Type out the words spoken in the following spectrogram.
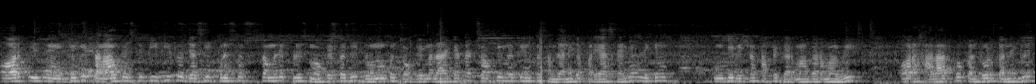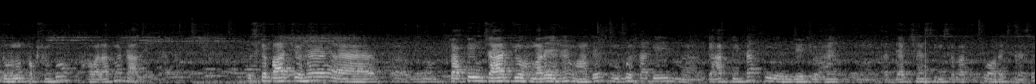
और क्योंकि तनाव की स्थिति थी तो जैसे ही पुलिस को सूचना मिली पुलिस मौके पर भी दोनों को चौकी में लाया गया था। चौकी में भी इनको समझाने का प्रयास किया गया, लेकिन उनके बीच में काफ़ी गर्मा गर्मा हुई और हालात को कंट्रोल करने के लिए दोनों पक्षों को हवालात में डाल दिया गया था। उसके बाद जो है चौकी इंचार्ज जो हमारे हैं वहाँ पे, उनको साथ ये ज्ञात नहीं था कि ये जो है, अध्यक्ष हैं, सिंह सभा और इस तरह से।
